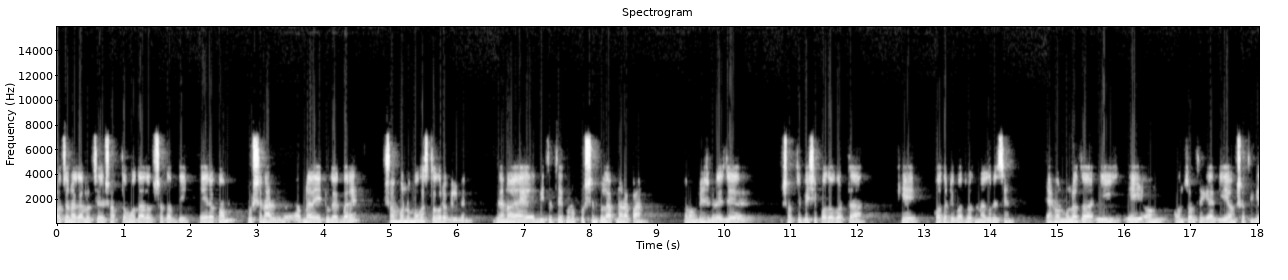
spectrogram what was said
রচনাকাল হচ্ছে সপ্তম দ্বাদশ শতাব্দী। এরকম কোশ্চেন আসবে। আপনারা এইটুকু একবারে সম্পূর্ণ মুখস্থ করে ফেলবেন, যেন এর ভিতর থেকে কোনো কোশ্চেনগুলো আপনারা পান। এবং বিশেষ করে যে সবচেয়ে বেশি পদকর্তা কে কতটি পদ রচনা করেছেন, এখন মূলত এই এই অঞ্চল থেকে আর কি, এই অংশ থেকে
